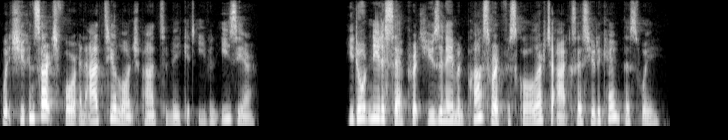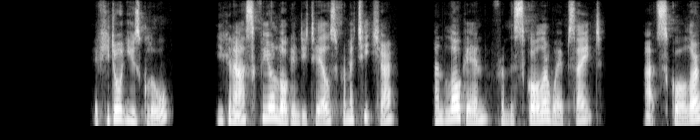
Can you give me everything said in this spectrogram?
which you can search for and add to your Launchpad to make it even easier. You don't need a separate username and password for Scholar to access your account this way. If you don't use Glow, you can ask for your login details from a teacher and log in from the Scholar website at scholar.hw.ac.uk.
